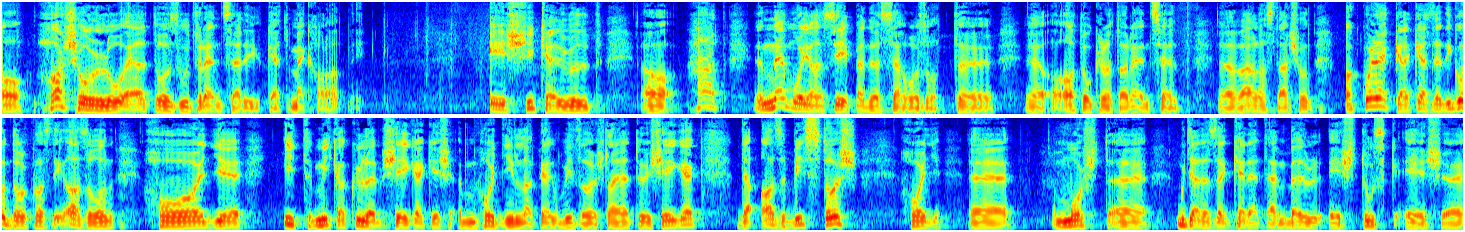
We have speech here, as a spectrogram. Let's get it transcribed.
a hasonló eltorzult rendszerüket meghaladni. És sikerült a, hát nem olyan szépen összehozott autokrata rendszert választáson, akkor el kell kezdeni gondolkozni azon, hogy itt mik a különbségek, és hogy nyílnak meg bizonyos lehetőségek, de az biztos, hogy most uh, ugyanezen kereten belül, és Tusk és uh,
